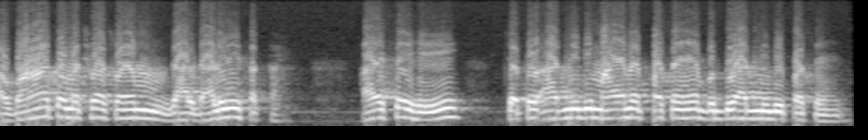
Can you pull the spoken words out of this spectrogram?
अब वहाँ तो मछुआ स्वयं जाल डाल ही नहीं सकता। ऐसे ही चतुर आदमी भी माया में फंसे हैं, बुद्धू आदमी भी फंसे हैं,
